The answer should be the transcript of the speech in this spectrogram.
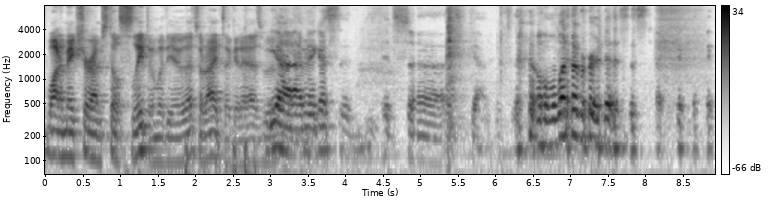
want to make sure I'm still sleeping with you. That's what I took it as. But, Yeah, I mean, I guess it's uh, it's, yeah, it's, whatever it is. Like,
